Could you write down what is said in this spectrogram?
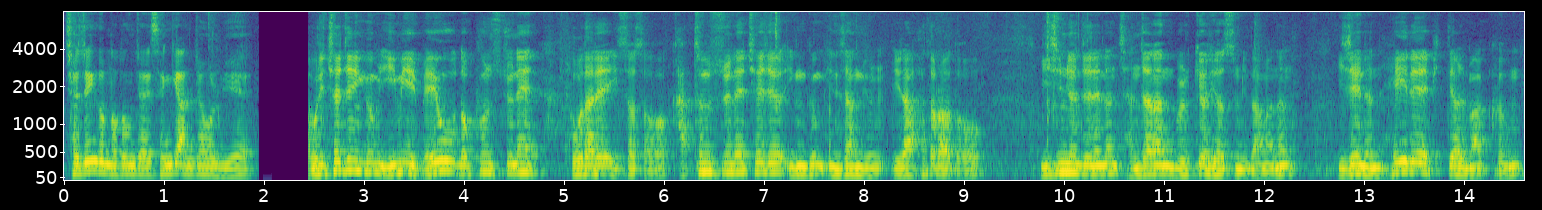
최저임금 노동자의 생계 안정을 위해 우리 최저임금은 이미 매우 높은 수준에 도달해 있어서 같은 수준의 최저임금 인상률이라 하더라도 20년 전에는 잔잔한 물결이었습니다마는 이제는 해일에 빗대을 만큼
